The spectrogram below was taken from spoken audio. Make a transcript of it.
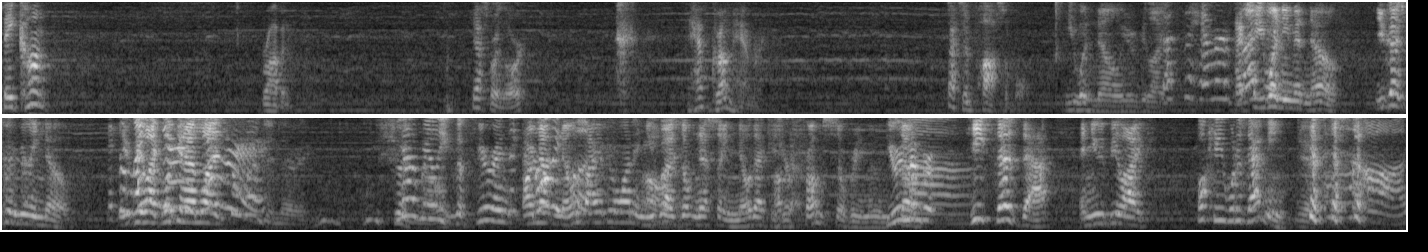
They come. Robin, Yes, my lord. they have Grumhammer. That's impossible. You wouldn't know. You'd be like, That's the Hammer of actually, you wouldn't even know. You guys wouldn't really know. It's a You'd be like legendary looking at 'em like, hammer. Legendary. You should. Not know. really. The Furin It's a are not comic known book. by everyone, and you Oh. guys don't necessarily know that because you're Okay. from Silverymoon. You so remember- Uh, he says that, and you'd be like, okay, what does that mean? Yeah. aw,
